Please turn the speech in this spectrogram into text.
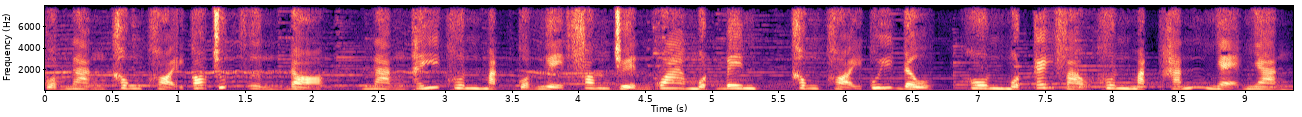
của nàng không khỏi có chút ửng đỏ Nàng thấy khuôn mặt của nghệ phong chuyển qua một bên Không khỏi cúi đầu hôn một cái vào khuôn mặt hắn nhẹ nhàng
